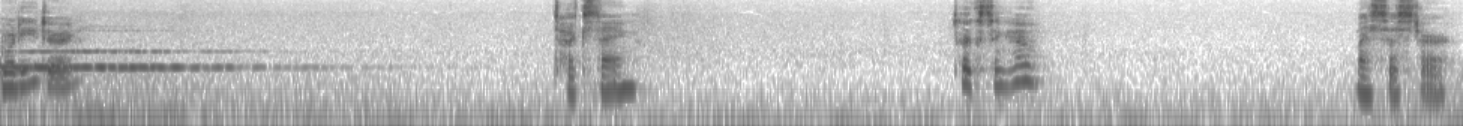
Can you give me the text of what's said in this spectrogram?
What are you doing? Texting Texting who? my sister.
